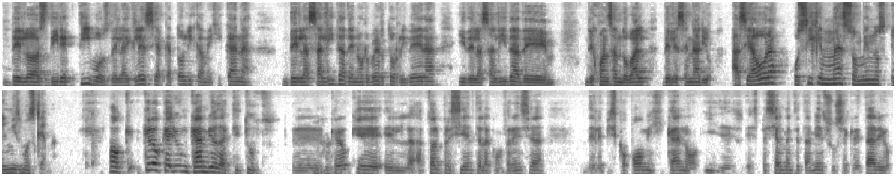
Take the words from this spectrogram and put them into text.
de los directivos de la Iglesia Católica Mexicana de la salida de Norberto Rivera y de la salida de, Juan Sandoval del escenario hacia ahora o sigue más o menos el mismo esquema? creo que hay un cambio de actitud. Eh, creo que el actual presidente de la conferencia del episcopado mexicano y especialmente también su secretario,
